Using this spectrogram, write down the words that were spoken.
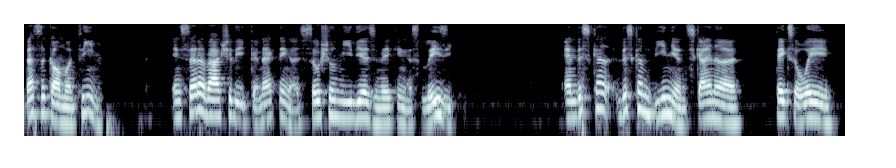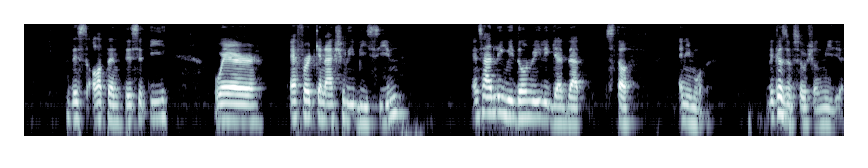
That's the common theme. Instead of actually connecting us, social media is making us lazy and this kind this convenience kind of takes away this authenticity where effort can actually be seen and sadly we don't really get that stuff anymore because of social media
